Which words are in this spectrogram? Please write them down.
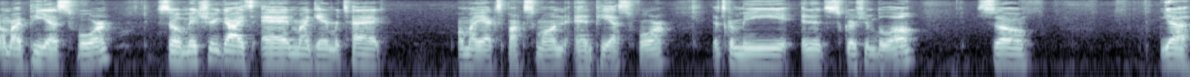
on my PS4. So make sure you guys add my gamer tag on my Xbox One and PS4. It's gonna be in the description below. So yeah,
